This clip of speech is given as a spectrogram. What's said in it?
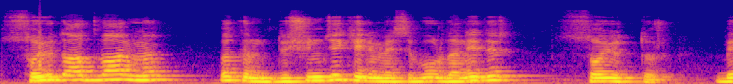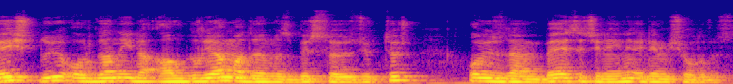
Soyut ad var mı? Bakın düşünce kelimesi burada nedir? Soyuttur. 5 duyu organıyla algılayamadığımız bir sözcüktür. O yüzden B seçeneğini elemiş oluruz.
